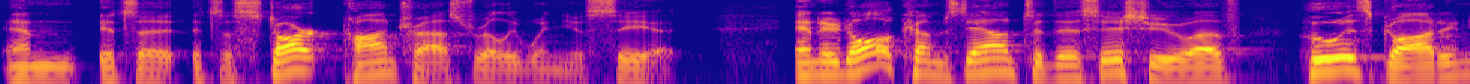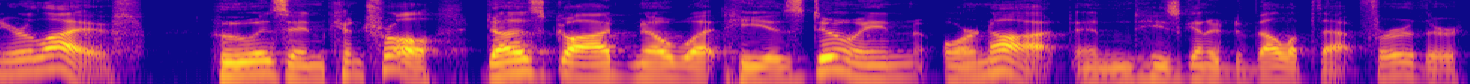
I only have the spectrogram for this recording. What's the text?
And it's a, it's a stark contrast, really, when you see it. And it all comes down to this issue of who is God in your life? Who is in control? Does God know what he is doing or not? And he's going to develop that further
